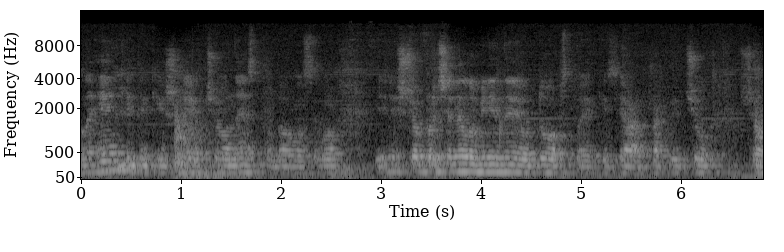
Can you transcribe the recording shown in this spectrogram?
легенький такий шлях, чого не сподобалося, бо що причинило мені неудобство якісь. Я так відчув, що е,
